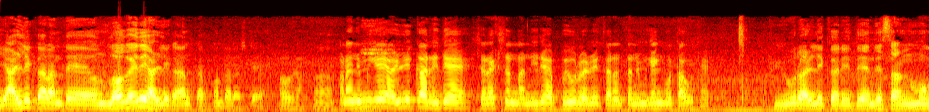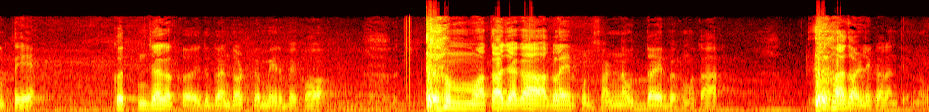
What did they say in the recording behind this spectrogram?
ಈ ಹಳ್ಳಿಕಾರ ಅಂತ ಒಂದು ಲೋಗ ಇದೆ ಹಳ್ಳಿಕಾರ ಅಂತ ಕರ್ಕೊಂತಾರೆ ಅಷ್ಟೇ. ಹೌದಾ? ಅಣ್ಣ ನಿಮಗೆ ಹಳ್ಳಿಕಾರ ಇದೆ ಸೆಲೆಕ್ಷನ್ ನಾನು ಇದೆ ಪ್ಯೂರ್ ಹಳ್ಳಿಕಾರ ಅಂತ ನಿಮ್ಗೆ ಹೆಂಗೆ ಗೊತ್ತಾಗುತ್ತೆ? ಪ್ಯೂರ್ ಹಳ್ಳಿಕಾರ ಇದೆ ಅಂದರೆ ಸಣ್ಣ ಮೂಗ್ತಿ ಕತ್ ಜಾಗ ಕ- ಇದು ಗಂಧೋಟ್ ಕಮ್ಮಿ ಇರಬೇಕು. ಮಕ ಜಾಗ ಅಗಲ ಇರ್ಕೊಡ್ದು ಸಣ್ಣ ಉದ್ದ ಇರಬೇಕು ಮಕ. ಅದು ಹಳ್ಳಿಕಾರ ಅಂತೀವಿ ನಾವು.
